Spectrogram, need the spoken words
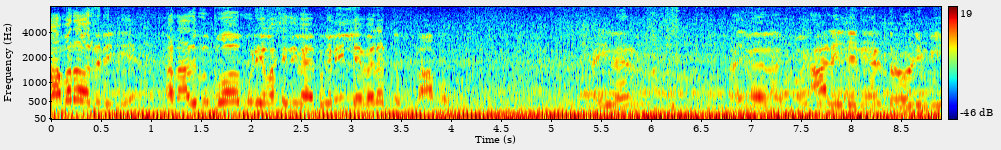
கமரா வந்துருக்கு. ஆனால் அதுக்கு போகக்கூடிய வசதி வாய்ப்புகள் இல்லை. விரட்டும். பார்ப்போம் டிரைவர் போய் காலையில நேரத்தில் ஒளிம்பி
